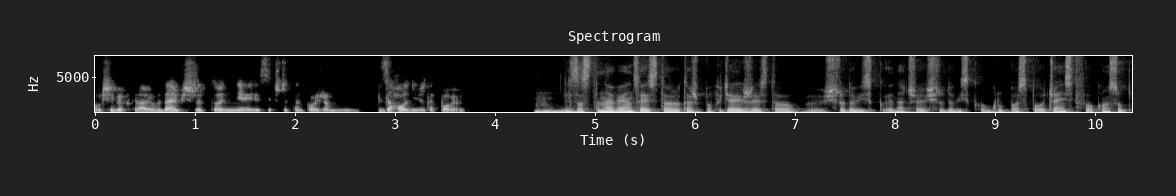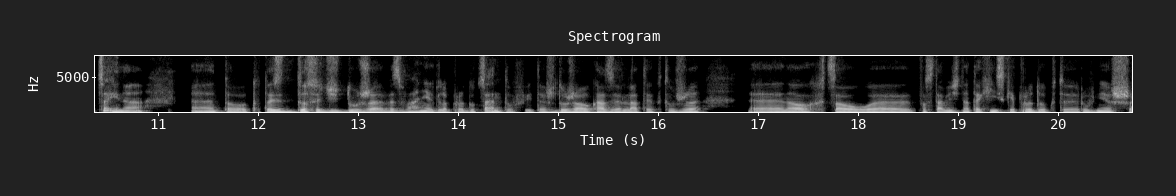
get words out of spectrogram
u siebie w kraju. Wydaje mi się, że to nie jest jeszcze ten poziom zachodni, że tak powiem. Mhm. Zastanawiające jest to też, bo powiedziałeś, że jest to środowisko, znaczy środowisko, grupa, społeczeństwo konsumpcyjne. E, to, to, to jest dosyć duże wyzwanie dla producentów i też duża okazja dla tych, którzy e, no, chcą e, postawić na te chińskie produkty, również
